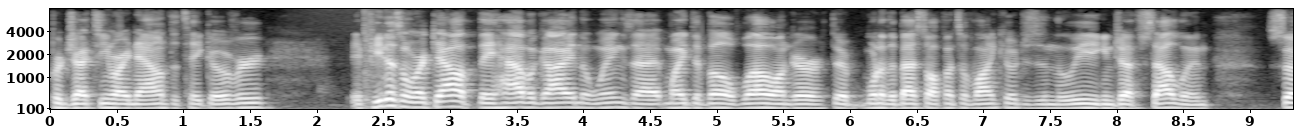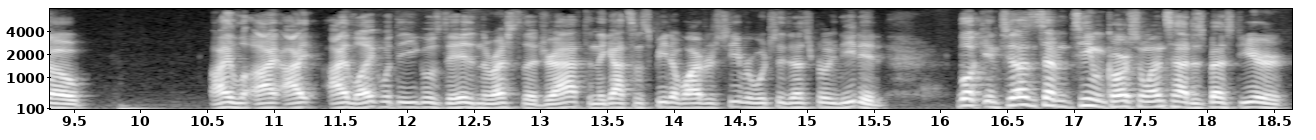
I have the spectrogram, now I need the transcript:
projecting right now to take over. If he doesn't work out, they have a guy in the wings that might develop well under the, one of the best offensive line coaches in the league, and Jeff Stoutland. So I, I, I, like what the Eagles did in the rest of the draft, and they got some speed at wide receiver, which they desperately needed. Look, in 2017, when Carson Wentz had his best year,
